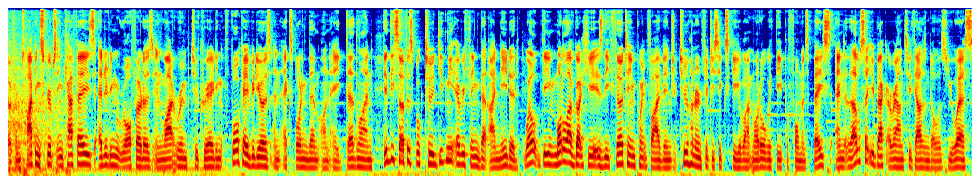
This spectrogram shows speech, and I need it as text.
So from typing scripts in cafes, editing raw photos in Lightroom, to creating 4K videos and exporting them on a deadline, did the Surface Book 2 give me everything that I needed? Well, the model I've got here is the 13.5 inch 256GB model with the performance base, and that'll set you back around $2,000 US.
